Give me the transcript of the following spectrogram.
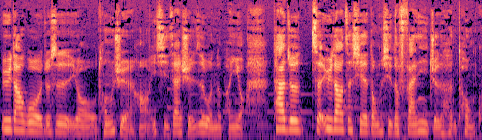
遇到过，就是有同学哈、嗯、一起在学日文的朋友，他就这遇到这些东西的翻译觉得很痛苦。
